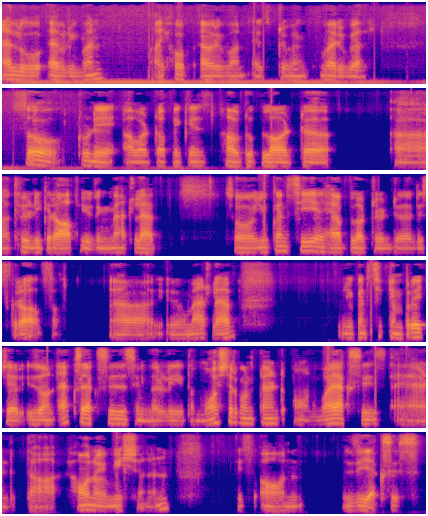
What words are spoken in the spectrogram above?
Hello everyone. I hope everyone is doing very well. So today our topic is how to plot uh, uh, 3D graph using MATLAB. So you can see I have plotted uh, this graph uh, using MATLAB. You can see temperature is on x-axis, similarly the moisture content on y-axis and the HONO emission is on z-axis.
